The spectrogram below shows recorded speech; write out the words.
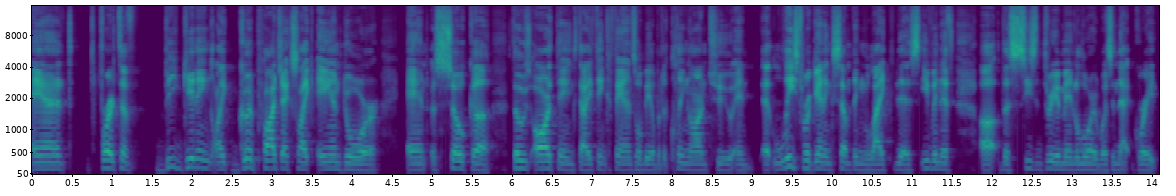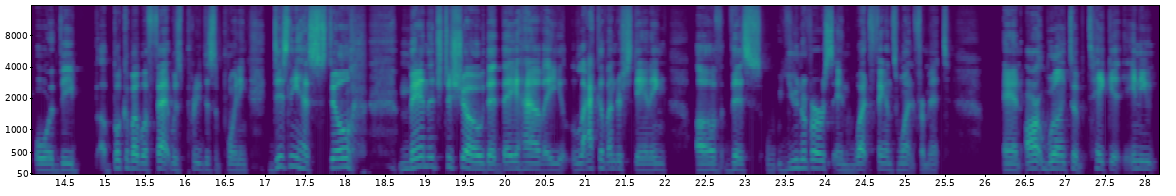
and for it to be getting like good projects like Andor and Ahsoka, those are things that I think fans will be able to cling on to, and at least we're getting something like this, even if uh, the season three of Mandalorian wasn't that great, or the Book of Boba Fett was pretty disappointing. Disney has still managed to show that they have a lack of understanding of this universe and what fans want from it, and aren't willing to take it any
